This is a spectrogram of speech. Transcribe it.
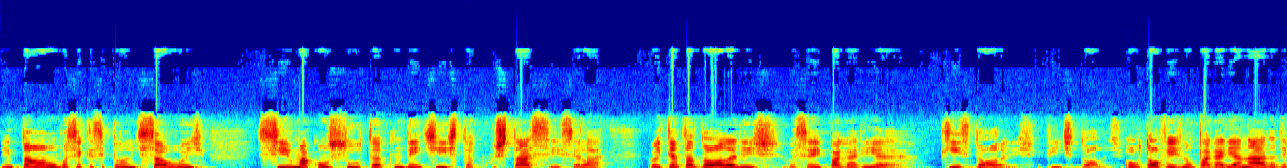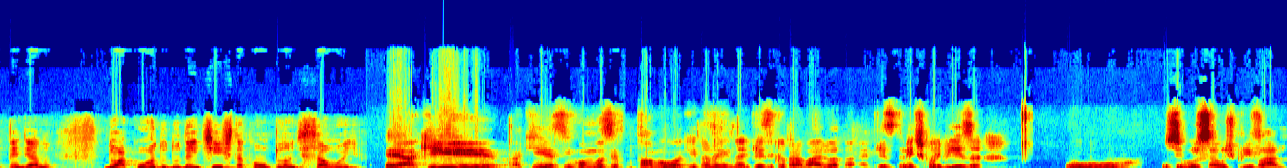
Então, você com esse plano de saúde, se uma consulta com dentista custasse, sei lá, 80 dólares, você pagaria 15 dólares, 20 dólares, ou talvez não pagaria nada, dependendo do acordo do dentista com o plano de saúde. É, aqui, aqui, assim como você falou, aqui também na empresa que eu trabalho, a empresa também disponibiliza o, o seguro saúde privado.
